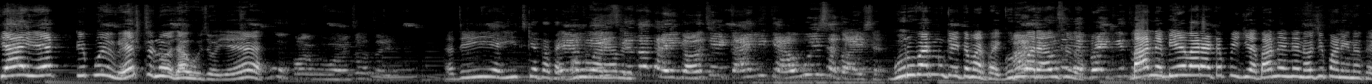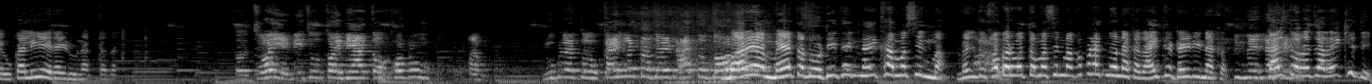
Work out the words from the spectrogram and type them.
ક્યાંય એક ટીપુ વેસ્ટ ન જવું જોઈએ. ગુરુવારે આવે ગુરુવારનું કે તમારા ભાઈ? ગુરુવારે આવશે. બાને બે વાર ટપી ગયા બાને ને હજી પાણી ન થયું. કાલે એ રાયડું નાખતા હતા. જોઈએ બીજું તો મેં આ તો ખોટું મારે મેં તો દોઢી થઈને નાખ્યા મશીનમાં. મેં કીધું ખબર હોત તો મશીનમાં કપડા જ ન નાખતા હાથે ઢળી નાખત કાલ તો રજા રાખી હતી.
